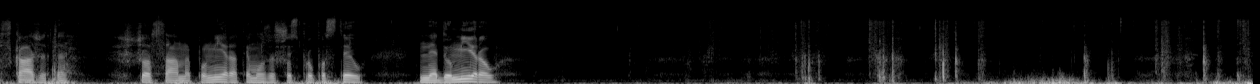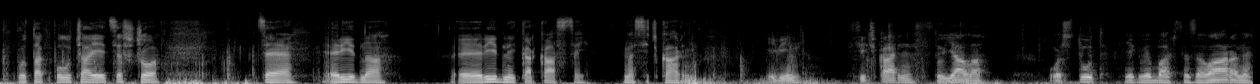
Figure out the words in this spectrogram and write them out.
скажете, що саме поміряти, може щось пропустив, не домірав. Так виходить, що це рідна, е, рідний каркас цей. на січкарню. І він, січкарня стояла ось тут, як ви бачите, заварене.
